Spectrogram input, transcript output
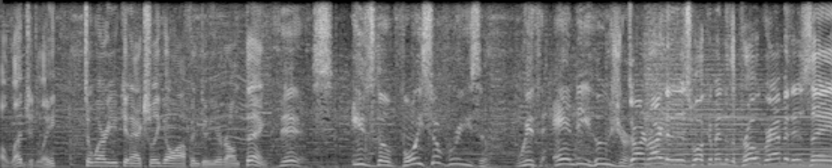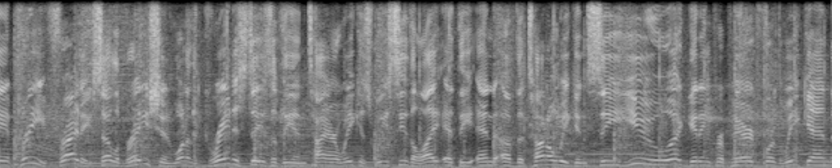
allegedly, to where you can actually go off and do your own thing. This is the voice of reason with Andy Hoosier. Darn right it is. Welcome into the program. It is a pre Friday celebration, one of the greatest days of the entire week as we see the light at the end of the tunnel. We can see you getting prepared for the weekend.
